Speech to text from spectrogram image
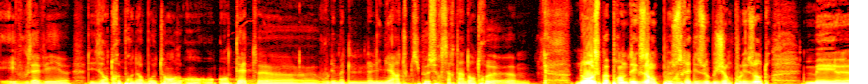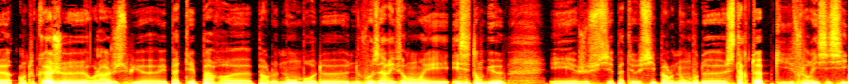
Et vous avez euh, des entrepreneurs bretons en, tête euh, Vous voulez mettre la lumière un tout petit peu sur certains d'entre eux euh? Non, je ne vais pas prendre d'exemple, ce serait désobligeant pour les autres. Mais en tout cas, je, voilà, je suis épaté par, par le nombre de nouveaux arrivants et, et c'est tant mieux. Et je suis épaté aussi par le nombre de startups qui fleurissent ici.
